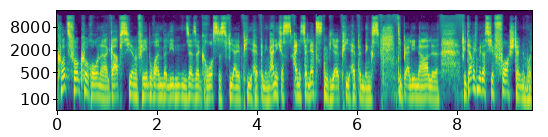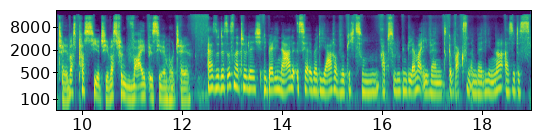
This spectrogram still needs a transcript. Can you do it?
Kurz vor Corona gab es hier im Februar in Berlin ein sehr, sehr großes VIP-Happening. Eigentlich ist eines der letzten VIP-Happenings, die Berlinale. Wie darf ich mir das hier vorstellen im Hotel? Was passiert hier? Was für ein Vibe ist hier im Hotel? Also das ist natürlich, die Berlinale ist ja über die Jahre wirklich zum absoluten Glamour-Event gewachsen in Berlin. Ne? Also das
